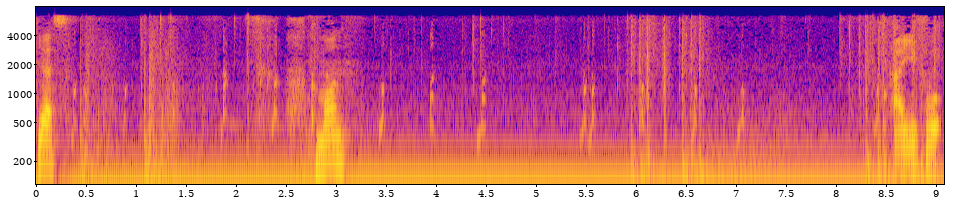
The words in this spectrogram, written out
Yes. Come on. Ah, you thought.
